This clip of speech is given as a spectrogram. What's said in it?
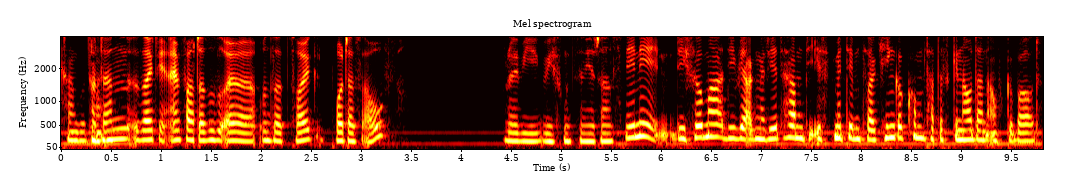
Kann gut sein. Und dann sagt ihr einfach, das ist euer, unser Zeug, baut das auf? Oder wie, wie funktioniert das? Nee, nee, die Firma, die wir engagiert haben, die ist mit dem Zeug hingekommen und hat es genau dann aufgebaut.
